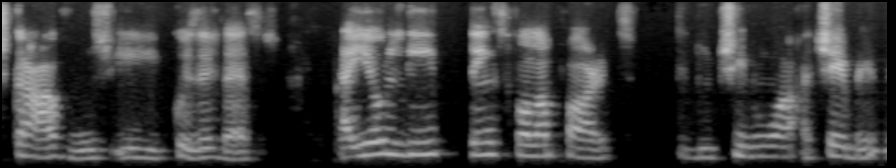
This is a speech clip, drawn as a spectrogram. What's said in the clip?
escravos e coisas dessas. Aí eu li Things Fall Apart, do Chinua Achebe,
